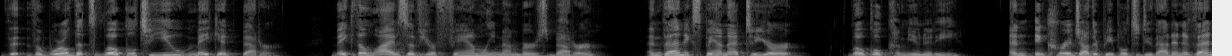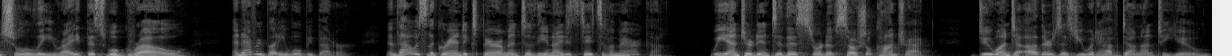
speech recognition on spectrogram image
the, the world that's local to you make it better make the lives of your family members better and then expand that to your local community and encourage other people to do that and eventually right this will grow and everybody will be better and that was the grand experiment of the united states of america we entered into this sort of social contract do unto others as you would have done unto you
